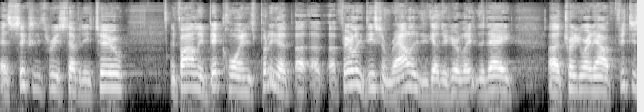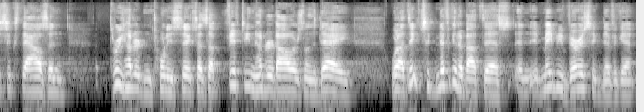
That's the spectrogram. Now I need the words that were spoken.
at 63.72. And finally, Bitcoin is putting a, a, a, fairly decent rally together here late in the day, uh, trading right now at 56,326. That's up $1,500 on the day. What I think significant about this, and it may be very significant,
